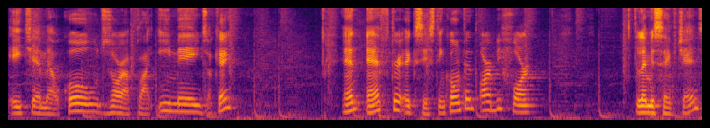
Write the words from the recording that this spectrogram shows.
HTML codes, or apply images, okay? And after existing content or before, let me save change.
